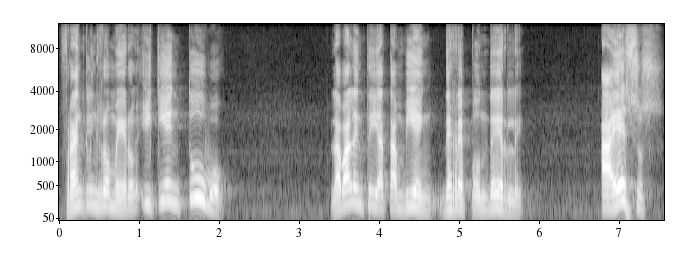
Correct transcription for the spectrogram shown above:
Franklin Romero, y quien tuvo la valentía también de responderle a esos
